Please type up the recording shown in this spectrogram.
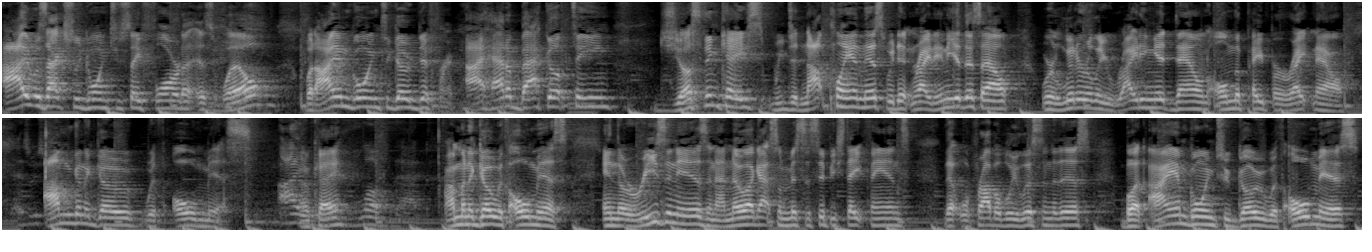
I was actually going to say Florida as well, but I am going to go different. I had a backup team just in case. We did not plan this. We didn't write any of this out. We're literally writing it down on the paper right now. As we speak. I'm gonna go with Ole Miss. I Okay. love that. I'm going to go with Ole Miss. And the reason is, and I know I got some Mississippi State fans that will probably listen to this, but I am going to go with Ole Miss.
